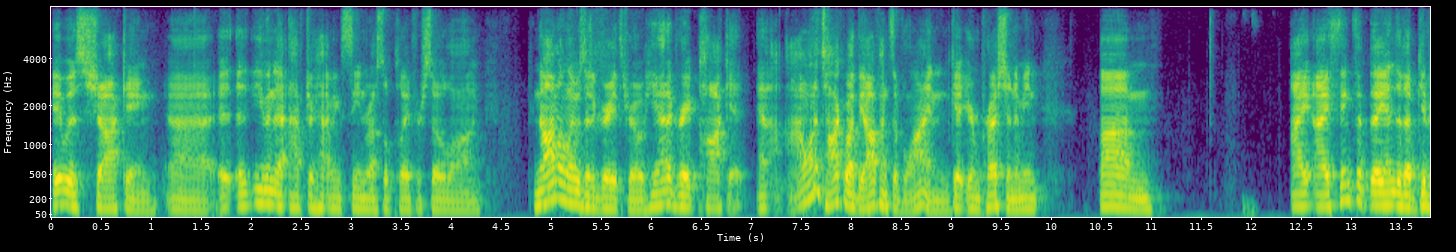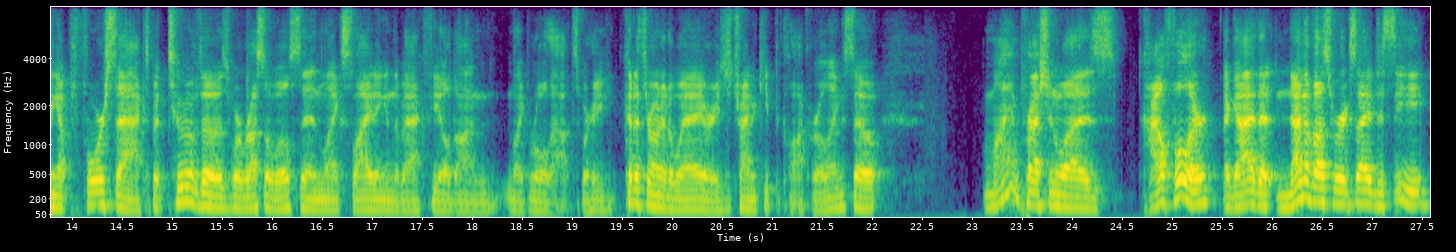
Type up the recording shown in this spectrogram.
it was shocking. Uh, it- even after having seen Russell play for so long, not only was it a great throw, he had a great pocket. And I, I want to talk about the offensive line and get your impression. I mean, um, I I think that they ended up giving up four sacks, but two of those were Russell Wilson like sliding in the backfield on like rollouts where he could have thrown it away or he's just trying to keep the clock rolling. So my impression was Kyle Fuller, a guy that none of us were excited to see,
